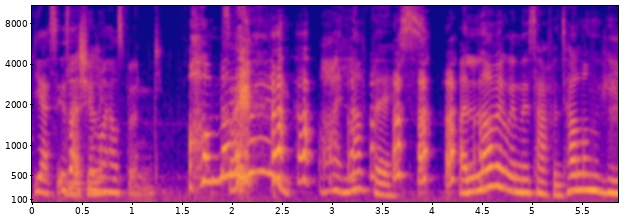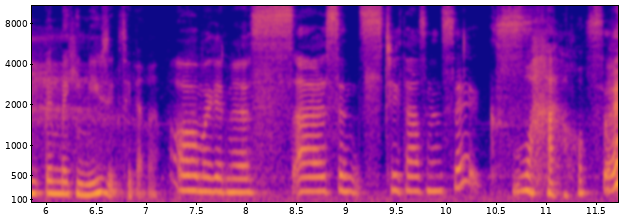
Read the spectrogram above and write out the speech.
Yes, it's actually my husband. Oh no So- way! oh, I love this. I love it when this happens. How long have you been making music together? Oh my goodness, uh, since 2006. Wow. So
